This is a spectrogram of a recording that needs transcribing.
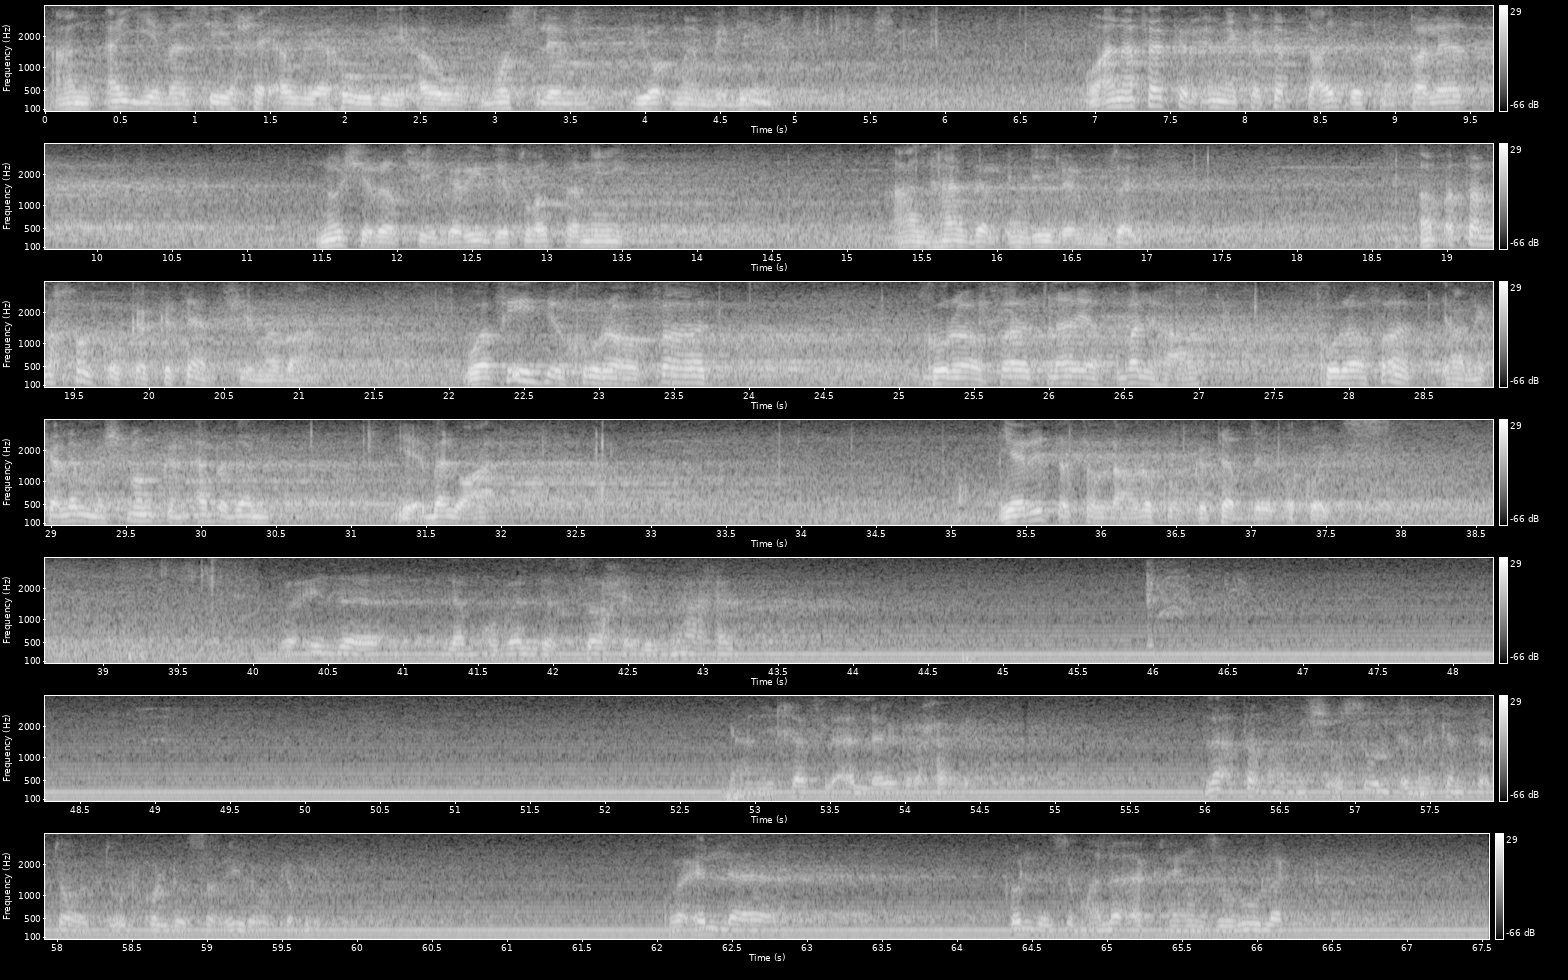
عن أي مسيحي أو يهودي أو مسلم يؤمن بدينه. وأنا فاكر إني كتبت عدة مقالات نشرت في جريدة وطني عن هذا الإنجيل المزيف. أبقى أطلعه لكم ككتاب فيما بعد. وفيه خرافات خرافات لا يقبلها عقل. خرافات يعني كلام مش ممكن أبدا يقبله عقل. يا ريت أطلع لكم الكتاب ده يبقى كويس. وإذا لم أبلغ صاحب المعهد يعني يخاف لألا يجرى حاجة. لا طبعا مش أصول إنك أنت تقعد تقول كل صغير وكبير. وإلا كل زملائك هينظروا لك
